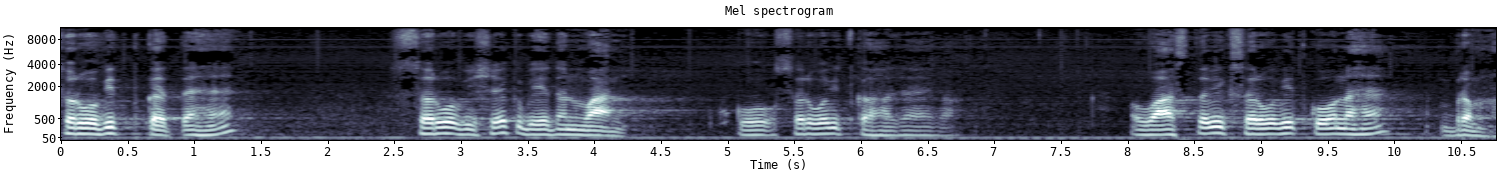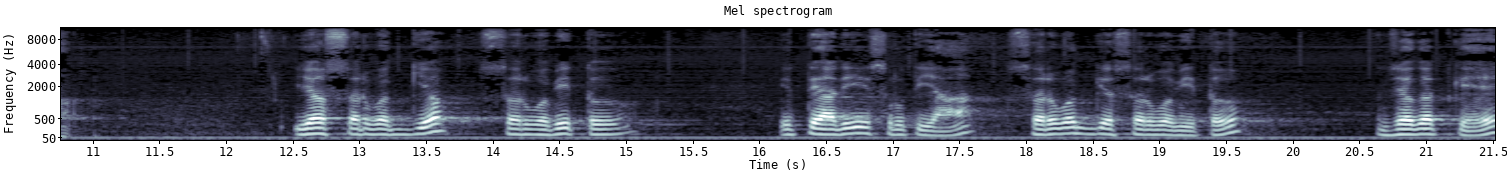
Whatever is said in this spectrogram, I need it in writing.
सर्ववित कहते हैं सर्व विषयक वेदनवान को सर्ववित कहा जाएगा। वास्तविक सर्ववित कौन है? ब्रह्म। यह सर्वज्ञ सर्ववित। इत्यादि श्रुतियाँ सर्वज्ञ सर्ववित जगत के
